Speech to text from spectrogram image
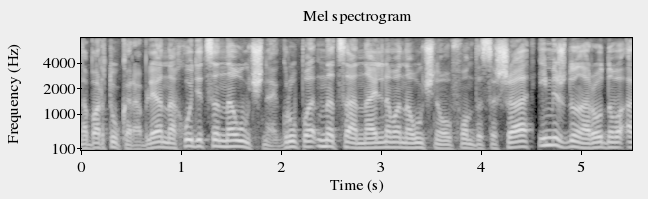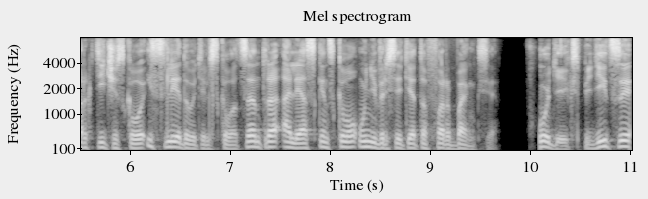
На борту корабля находится научная группа Национального научного фонда США и Международного арктического исследовательского центра Аляскинского университета в Фэрбэнксе. В ходе экспедиции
